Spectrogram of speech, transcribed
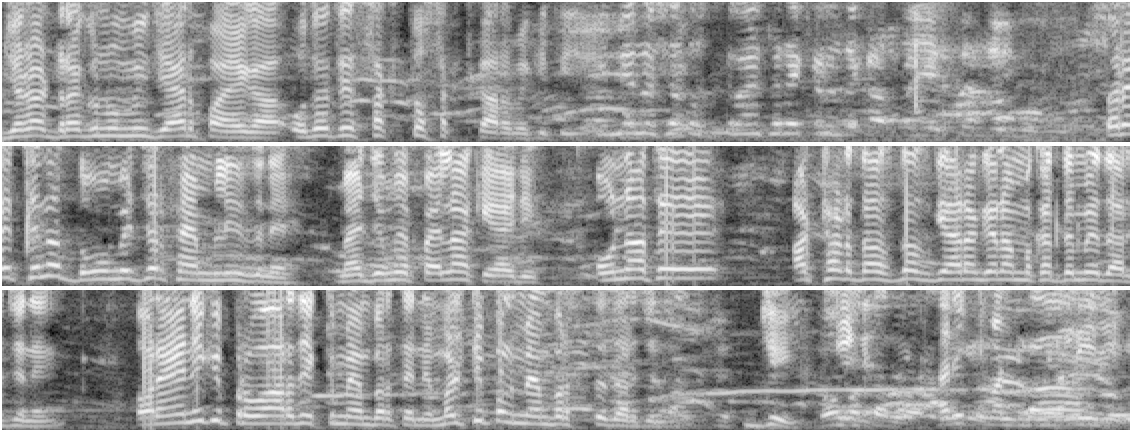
ਜਿਹੜਾ ਡਰੱਗ ਨੂੰ ਵੀ ਜ਼ਹਿਰ ਪਾਏਗਾ ਉਹਦੇ ਤੇ ਸਖਤ ਤੋਂ ਸਖਤ ਕਾਰਵਾਈ ਕੀਤੀ ਜਾਏਗੀ। ਕਿੰਨੇ ਨਸ਼ਾ ਤਸਕਰਾਂ ਸਾਰੇ ਕਰਨ ਦੇ ਕਾਰਵਾਈ ਇਸ ਤਰ੍ਹਾਂ ਦੀ ਹੋਊਗੀ ਸਰ ਇੱਥੇ ਨਾ ਦੋ ਮੇਜਰ ਫੈਮਲੀਆਂ ਨੇ ਮੈਂ ਜਿਵੇਂ ਪਹਿਲਾਂ ਕਿਹਾ ਜੀ ਉਹਨਾਂ ਤੇ 8 8 10 10 11 11 ਮੁਕੱਦਮੇ ਦਰਜ ਨੇ। ਔਰ ਐ ਨਹੀਂ ਕਿ ਪਰਿਵਾਰ ਦੇ ਇੱਕ ਮੈਂਬਰ ਤੇ ਨੇ ਮਲਟੀਪਲ ਮੈਂਬਰਸ ਤੇ ਦਰਜ ਨੇ। ਜੀ ਹਰ ਇੱਕ ਮੰਡੀ ਦੀ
